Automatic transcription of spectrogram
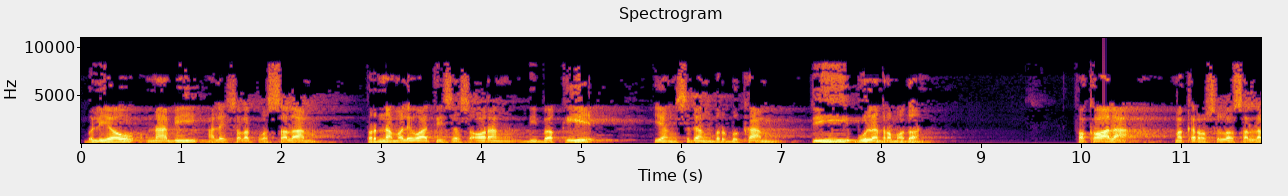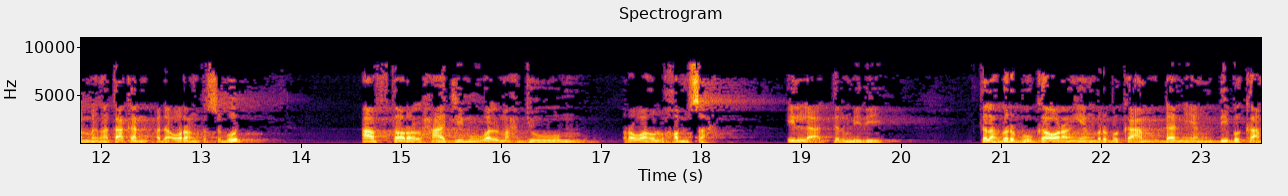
Beliau Nabi alaihi salatu wasallam pernah melewati seseorang di Baqi yang sedang berbekam di bulan Ramadan. Faqala maka Rasulullah SAW mengatakan pada orang tersebut aftarul hajimu wal mahjum. Rawahul khamsah. Illa tirmidhi telah berbuka orang yang berbekam dan yang dibekam.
